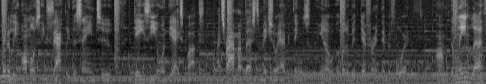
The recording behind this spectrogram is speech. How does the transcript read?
literally almost exactly the same to DayZ on the Xbox. I tried my best to make sure everything was, you know, a little bit different than before. Um, the lean left,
